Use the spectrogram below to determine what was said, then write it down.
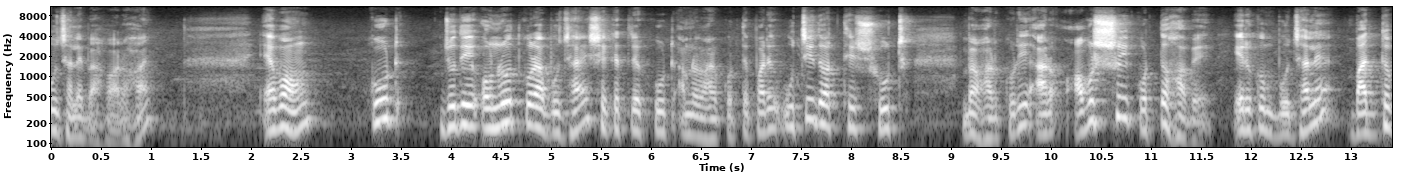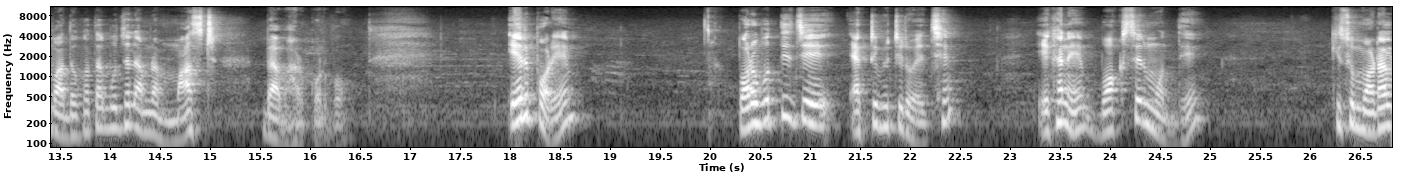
বোঝালে ব্যবহার হয়, এবং কুট যদি অনুরোধ করা বোঝায়, সেক্ষেত্রে কুট আমরা ব্যবহার করতে পারি। উচিত অর্থে শুট ব্যবহার করি আর অবশ্যই করতে হবে। এরকম বোঝালে, বাধ্যবাধকতা বোঝালে আমরা মাস্ট ব্যবহার করব। এরপরে পরবর্তী যে অ্যাক্টিভিটি রয়েছে, এখানে বক্সের মধ্যে কিছু মডেল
